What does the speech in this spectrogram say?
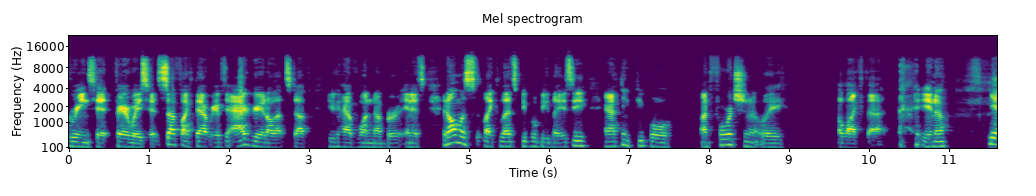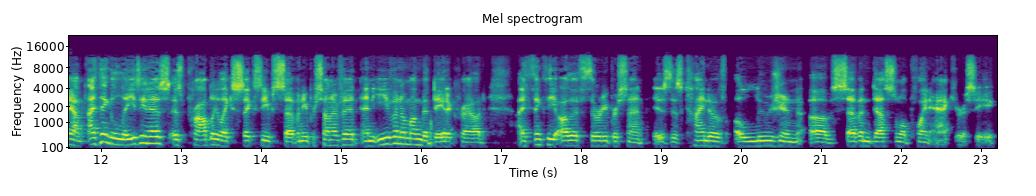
greens hit, fairways hit, stuff like that, where you have to aggregate all that stuff. You can have one number, and it's it almost like lets people be lazy. And I think people, unfortunately, like that. you know. Yeah, I think laziness is probably like 60, 70% of it. And even among the data crowd, I think the other 30% is this kind of illusion of seven decimal point accuracy,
